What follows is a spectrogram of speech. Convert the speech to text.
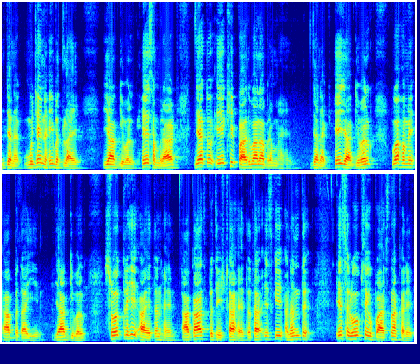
जनक, मुझे नहीं बतलाए। याज्ञवल्क, हे सम्राट यह तो एक ही पाद वाला ब्रह्म है। जनक, हे याज्ञवल्क, वह हमें आप बताइए। याज्ञवल्क श्रोत्र ही आयतन है, आकाश प्रतिष्ठा है तथा इसकी अनंत, इस रूप से उपासना करे।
